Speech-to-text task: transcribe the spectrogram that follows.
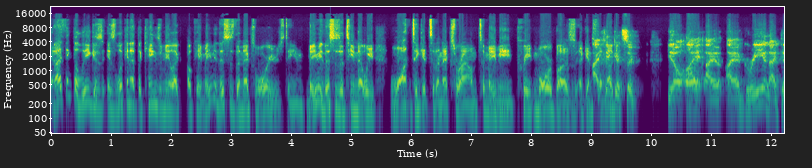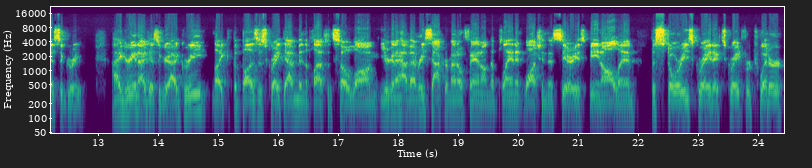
And I think the league is is looking at the Kings and being like, okay, maybe this is the next Warriors team. Maybe this is a team that we want to get to the next round to maybe create more buzz against. I think Nuggets. it's a, you know, I, I I agree and I disagree. I agree and I disagree. I agree. Like the buzz is great. They haven't been in the playoffs in so long. You're going to have every Sacramento fan on the planet watching this series, being all in. The story's great. It's great for Twitter.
